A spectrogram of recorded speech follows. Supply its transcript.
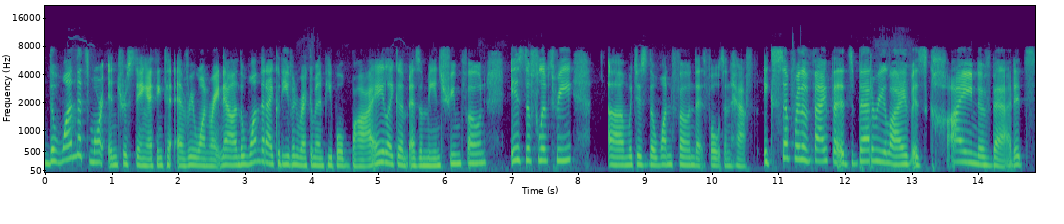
the one that's more interesting i think to everyone right now and the one that i could even recommend people buy like a, as a mainstream phone is the flip 3 um, which is the one phone that folds in half except for the fact that its battery life is kind of bad it's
